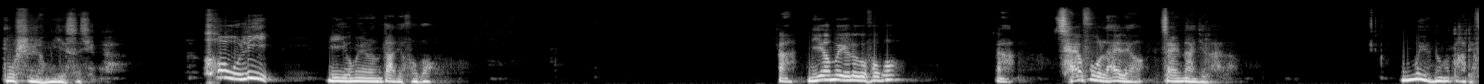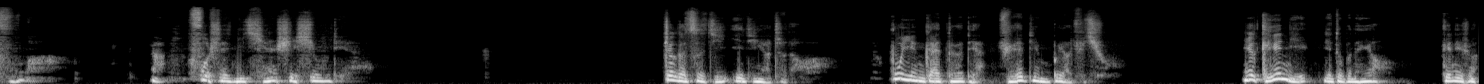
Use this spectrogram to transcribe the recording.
不是容易事情啊！厚利，你有没有那么大的福报啊？你要没有那个福报啊，财富来了，灾难就来了。没有那么大的福嘛啊！福是你前世修的，这个自己一定要知道啊！不应该得的，决定不要去求。要给你，你都不能要。给你说，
